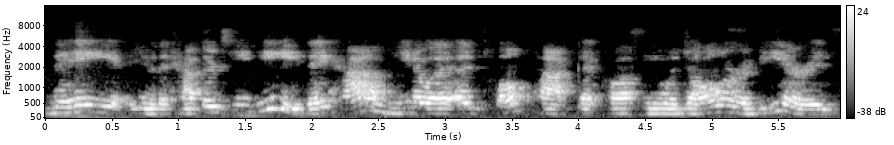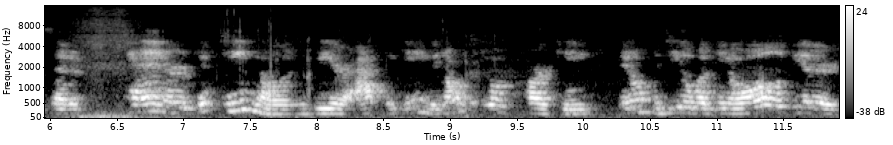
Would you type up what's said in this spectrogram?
They, you know, they have their TV. They have, you know, a, a 12 pack that costs, you know, a dollar a beer instead of 10 or 15 dollars a beer at the game. They don't have to deal with parking. They don't have to deal with, you know, all of the other,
